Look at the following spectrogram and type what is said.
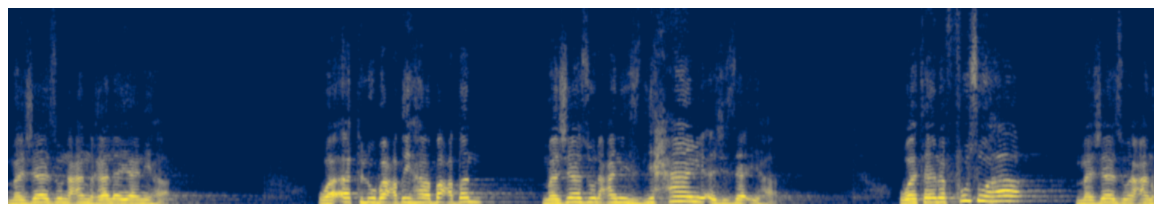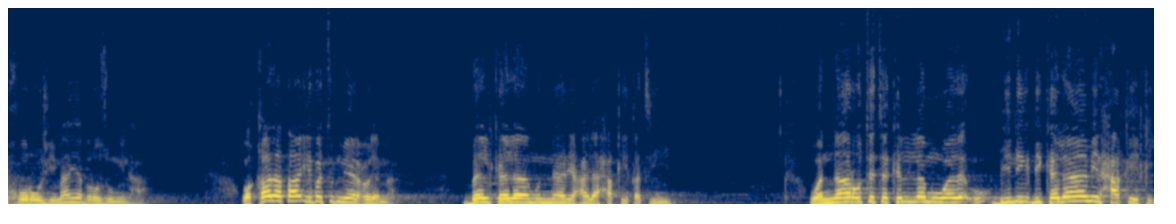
مجاز عن غليانها وأكل بعضها بعضا مجاز عن ازدحام أجزائها وتنفسها مجاز عن خروج ما يبرز منها. وقال طائفة من العلماء بل كلام النار على حقيقته. والنار تتكلم بكلام حقيقي.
